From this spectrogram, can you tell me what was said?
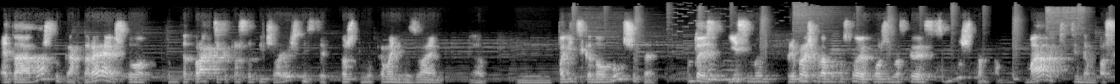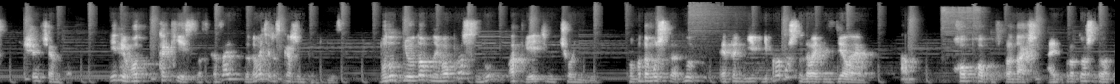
Это одна штука. А вторая, что эта практика простоты человечности, то, что мы в команде называем э, политика no bullshit. Ну, то есть, mm-hmm. если мы при прочих равных условиях можем рассказать с bullshit, там, маркетингом, еще чем-то, или вот как есть рассказать, то давайте расскажем, как есть. Будут неудобные вопросы, ну, ответим что-нибудь. Ну, потому что, ну, это не, не про то, что давайте сделаем там, хоп-хоп в продакшн, а это про то, что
